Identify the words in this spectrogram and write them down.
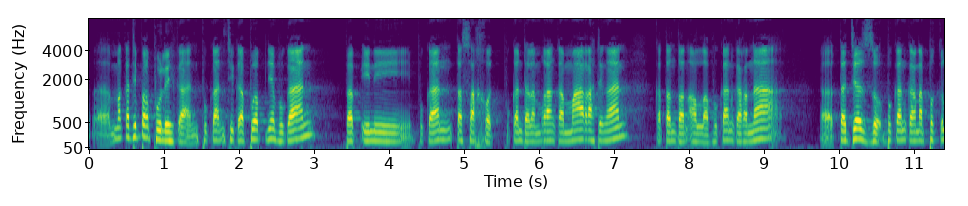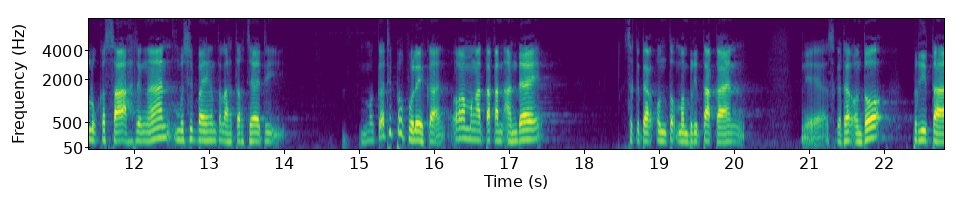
eh, maka diperbolehkan bukan jika babnya bukan bab ini bukan tasakhut bukan dalam rangka marah dengan ketentuan Allah bukan karena tajazuk bukan karena berkeluh kesah dengan musibah yang telah terjadi maka diperbolehkan. Orang mengatakan andai sekedar untuk memberitakan, ya, sekedar untuk berita.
